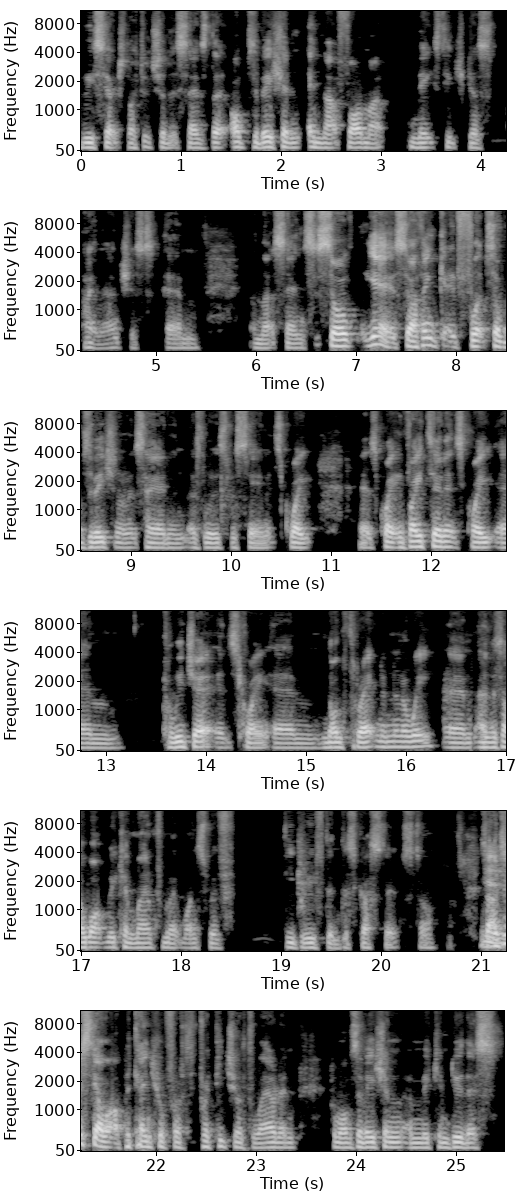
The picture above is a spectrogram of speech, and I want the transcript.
research literature that says that observation in that format makes teachers highly anxious. Um, in that sense. So yeah, so I think it flips observation on its head, and as Lewis was saying, it's quite it's quite inviting. It's quite um, collegiate. It's quite um, non-threatening in a way, um, and there's a lot we can learn from it once we've debriefed and discussed it. So, so yeah. I just see a lot of potential for for teachers learning from observation, and we can do this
